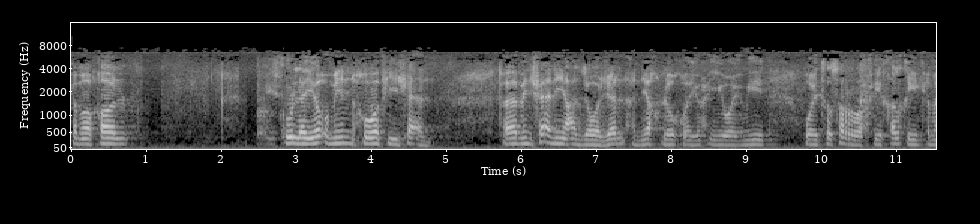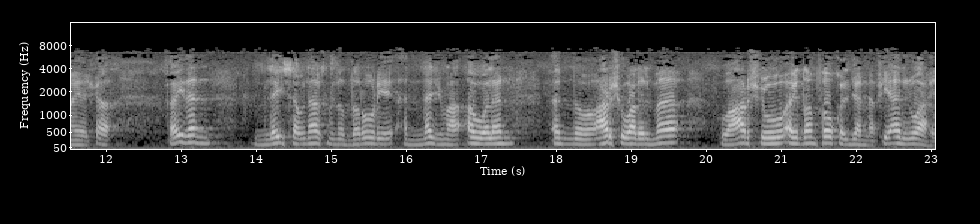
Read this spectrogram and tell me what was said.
كما قال كل يوم هو في شأن. فمن شأنه عز وجل أن يخلق ويحيي ويميت ويتصرف في خلقه كما يشاء. فإذا ليس هناك من الضروري أن نجمع أولا أنه عرشه على الماء وعرشه أيضا فوق الجنة في آن واحد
